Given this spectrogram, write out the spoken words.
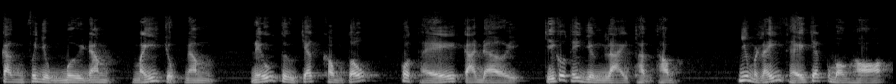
cần phải dùng 10 năm, mấy chục năm, nếu tư chất không tốt, có thể cả đời chỉ có thể dừng lại thành thông. Nhưng mà lấy thể chất của bọn họ,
